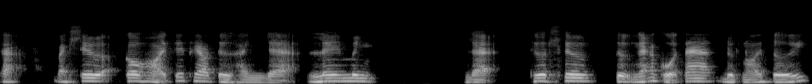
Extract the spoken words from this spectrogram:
Dạ bạch sư câu hỏi tiếp theo từ hành giả lê minh, là thưa sư, tự ngã của ta được nói tới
